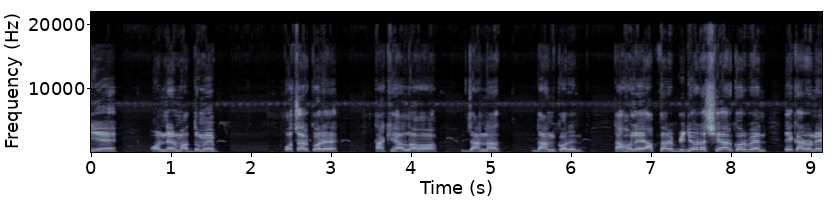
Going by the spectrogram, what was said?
নিয়ে অন্যের মাধ্যমে প্রচার করে, তাকে আল্লাহ জান্নাত দান করেন। তাহলে আপনারা ভিডিওটা শেয়ার করবেন, এ কারণে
